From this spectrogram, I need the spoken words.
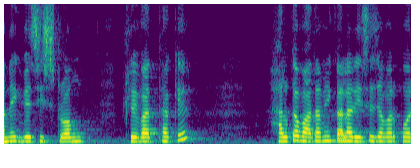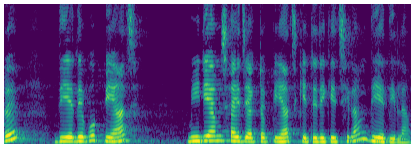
অনেক বেশি স্ট্রং ফ্লেভার থাকে। হালকা বাদামি কালার এসে যাওয়ার পরে দিয়ে দেব পেঁয়াজ। মিডিয়াম সাইজে একটা পেঁয়াজ কেটে রেখেছিলাম, দিয়ে দিলাম।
